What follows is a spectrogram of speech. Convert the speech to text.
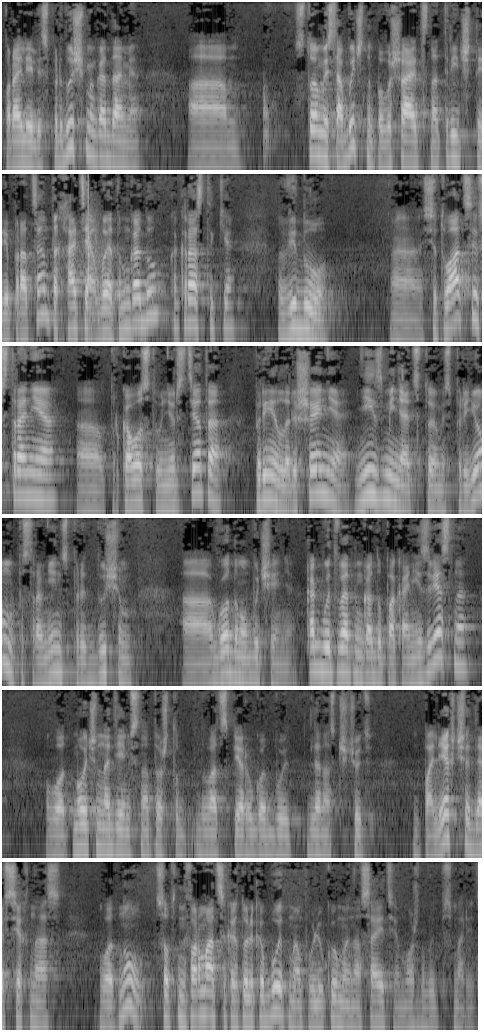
параллели с предыдущими годами. А, стоимость обычно повышается на 3-4%, хотя в этом году как раз-таки ввиду э, ситуации в стране э, руководство университета приняло решение не изменять стоимость приема по сравнению с предыдущим э, годом обучения. Как будет в этом году, пока неизвестно. Вот, мы очень надеемся на то, что 2021 год будет для нас чуть-чуть полегче для всех нас. Вот, ну, собственно, информация, как только будет, мы опубликуем ее на сайте, можно будет посмотреть.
